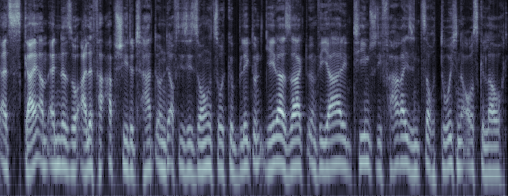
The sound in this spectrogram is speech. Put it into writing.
als Sky am Ende so alle verabschiedet hat und auf die Saison zurückgeblickt und jeder sagt irgendwie, ja, die Teams, die Fahrer, die sind jetzt auch durch und ausgelaucht.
